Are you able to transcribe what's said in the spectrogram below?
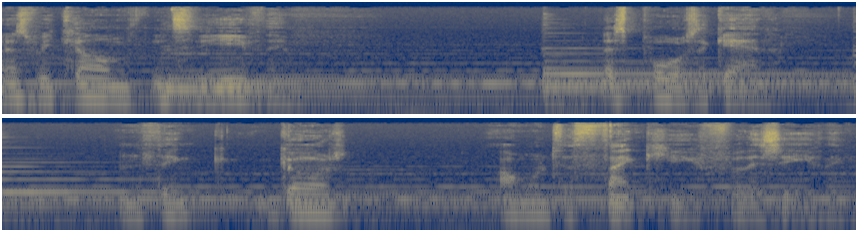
As we come into the evening, let's pause again and think, God, I want to thank you for this evening.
